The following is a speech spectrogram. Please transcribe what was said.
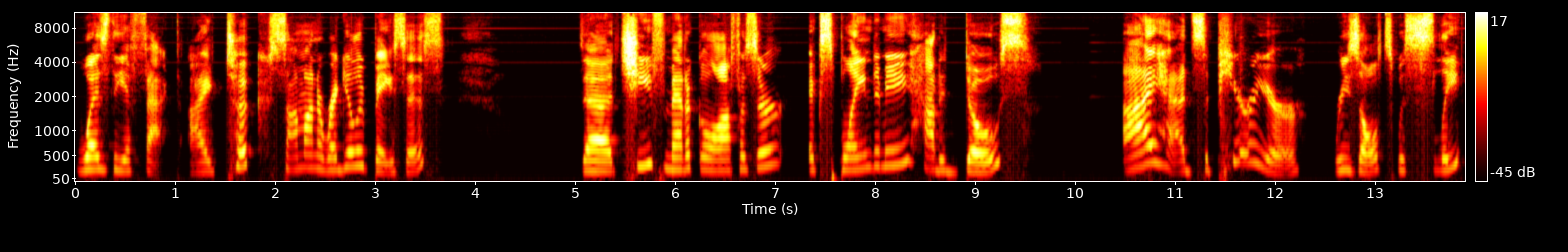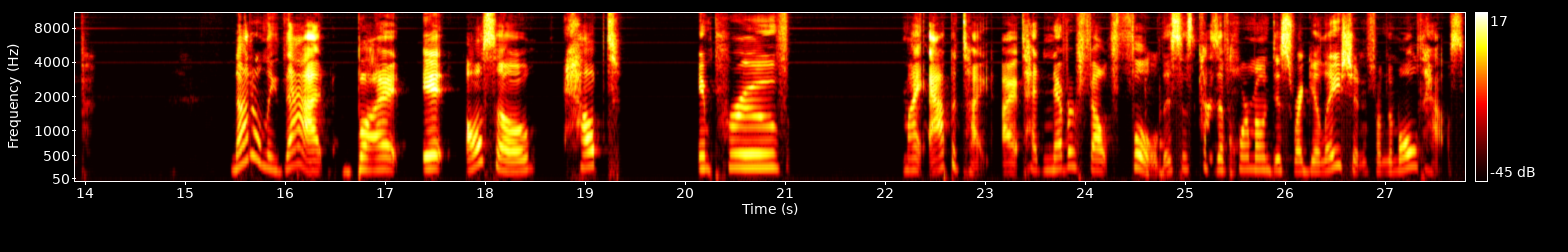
was the effect. I took some on a regular basis. The chief medical officer explained to me how to dose. I had superior results with sleep. Not only that, but it also helped improve my appetite. I had never felt full. This is because of hormone dysregulation from the mold house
